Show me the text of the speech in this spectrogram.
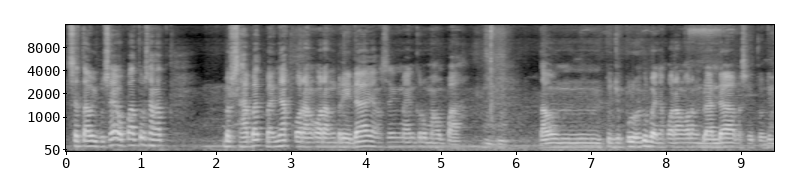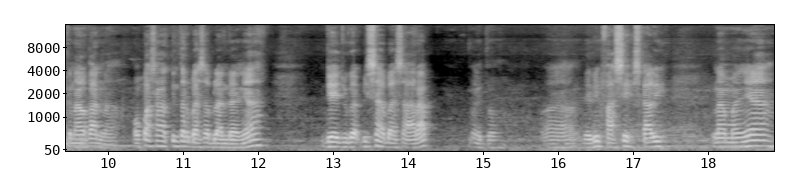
setahu ibu saya Opa tuh sangat bersahabat banyak orang-orang Breda yang sering main ke rumah Opa. Mhm. Tahun 70 itu banyak orang-orang Belanda ke situ, dikenalkan lah. Opa sangat pintar bahasa Belandanya. Dia juga bisa bahasa Arab itu. Uh, jadi fasih sekali namanya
